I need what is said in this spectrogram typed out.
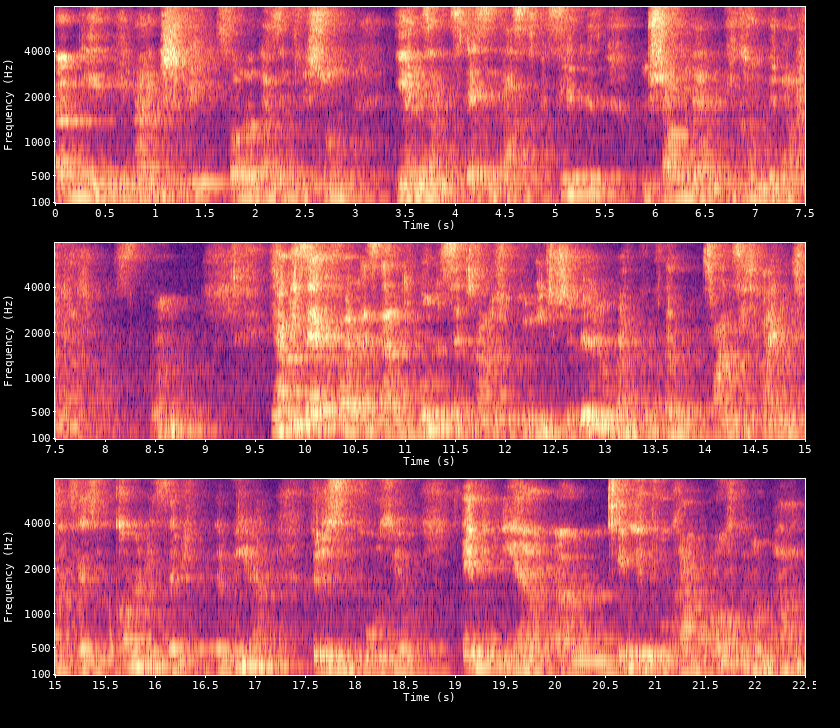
ähm, irgendwie einschlägt, sondern da sind wir schon jenseits dessen, dass es passiert ist und schauen dann, wie kommen wir da wieder raus. Ne? Ich habe mich sehr gefreut, als dann die Bundeszentrale für politische Bildung mein Buch dann 2021 also gekommen ist, der, der Reader für das Symposium, in ihr, ähm, in ihr Programm aufgenommen hat,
